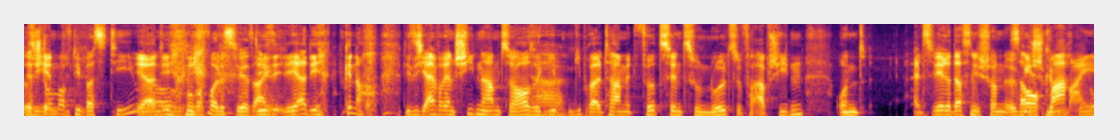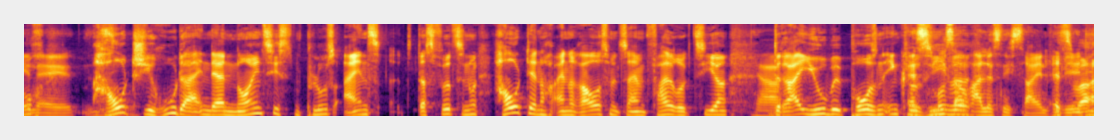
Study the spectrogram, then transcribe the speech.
Der Sturm auf die Bastille? Ja, die, worauf wolltest du jetzt die, Ja, die, genau. Die sich einfach entschieden haben, zu Hause ja. Gibraltar mit 14 zu 0 zu verabschieden. Und als wäre das nicht schon irgendwie Schmach gemein, genug. Ey. Haut Giroud da in der 90. plus 1 das 14-0, haut der noch einen raus mit seinem Fallrückzieher. Ja. Drei Jubelposen inklusive. Es muss auch alles nicht sein. Es war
